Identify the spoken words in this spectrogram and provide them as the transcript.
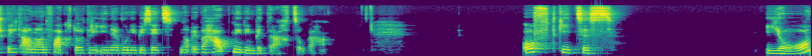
spielt auch noch ein Faktor drin, den ich bis jetzt noch überhaupt nicht in Betracht gezogen habe. Oft gibt es Ja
